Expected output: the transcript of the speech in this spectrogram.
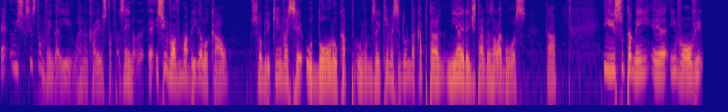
É, isso que vocês estão vendo aí, o Renan Calheiros está fazendo, é, isso envolve uma briga local sobre quem vai ser o dono, cap, vamos dizer, quem vai ser dono da capitania hereditária das Alagoas. Tá? E isso também é, envolve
